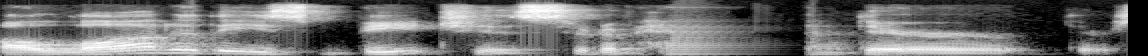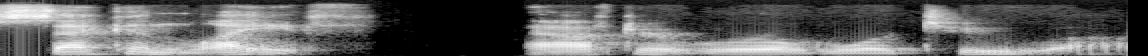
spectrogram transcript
a lot of these beaches sort of had their their second life after World War II. Uh,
